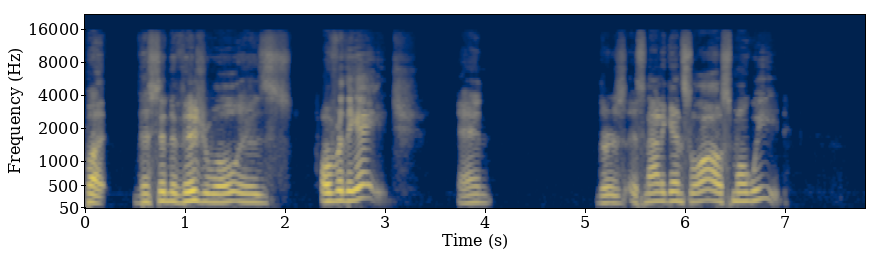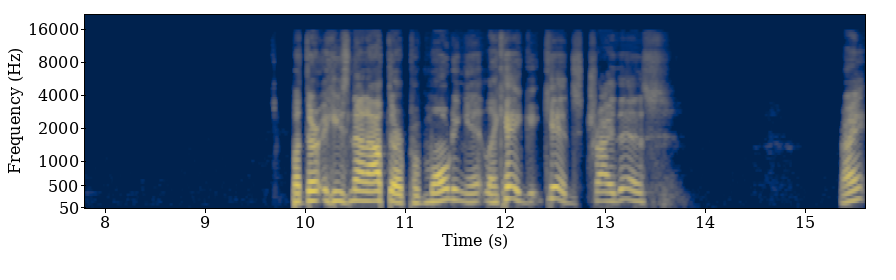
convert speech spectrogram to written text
but this individual is over the age, and there's it's not against the law to smoke weed. But there, he's not out there promoting it like, "Hey, kids, try this." Right?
